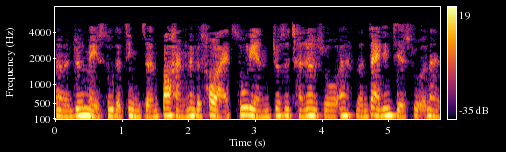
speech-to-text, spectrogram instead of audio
嗯，就是美苏的竞争，包含那个后来苏联就是承认说，哎，冷战已经结束了，那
